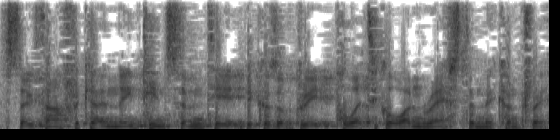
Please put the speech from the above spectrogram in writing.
South Africa in 1978 because of great political unrest in the country.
